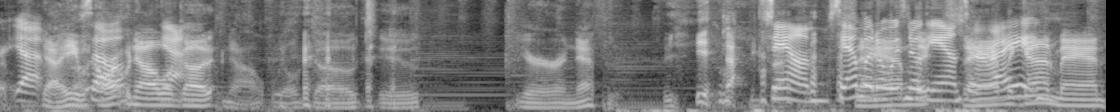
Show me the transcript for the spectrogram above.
answer. Yeah. Yeah, he, so, or, no, we'll yeah. go. No, we'll go to your nephew. yeah. Sam. Sam would always know the- the answer, Sam right? the gunman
